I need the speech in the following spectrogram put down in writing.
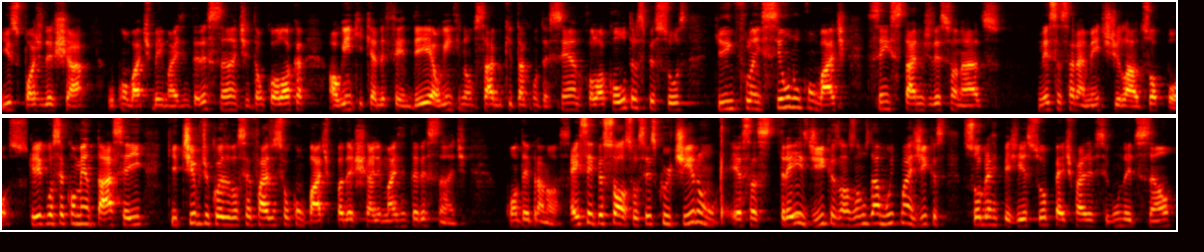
e isso pode deixar o combate bem mais interessante. Então, coloca alguém que quer defender, alguém que não sabe o que está acontecendo, coloca outras pessoas que influenciam no combate sem estarem direcionados necessariamente de lados opostos. Queria que você comentasse aí que tipo de coisa você faz no seu combate para deixar ele mais interessante. Conta aí pra nós. É isso aí, pessoal. Se vocês curtiram essas três dicas, nós vamos dar muito mais dicas sobre RPG, sobre Pathfinder segunda edição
